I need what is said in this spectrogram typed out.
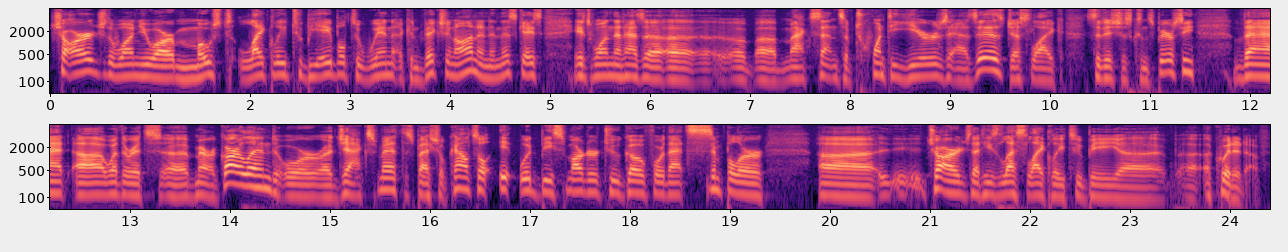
charge, the one you are most likely to be able to win a conviction on, and in this case, it's one that has a, a, a, a max sentence of 20 years as is, just like seditious conspiracy. That uh, whether it's uh, Merrick Garland or uh, Jack Smith, the special counsel, it would be smarter to go for that simpler. Uh, charge that he's less likely to be uh, uh, acquitted of.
